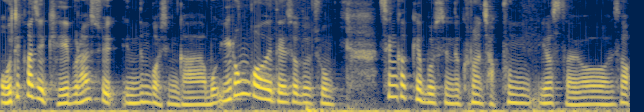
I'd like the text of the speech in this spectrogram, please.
어디까지 개입을 할 수 있는 것인가 뭐 이런 거에 대해서도 좀 생각해 볼 수 있는 그런 작품이었어요. 그래서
